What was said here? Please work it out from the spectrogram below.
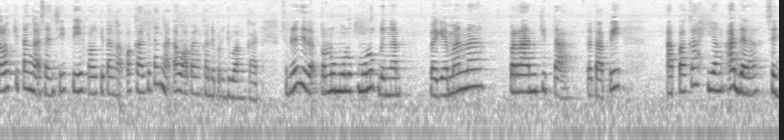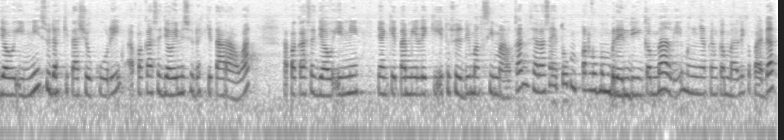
Kalau kita nggak sensitif, kalau kita nggak peka, kita nggak tahu apa yang akan diperjuangkan. Sebenarnya tidak perlu muluk-muluk dengan bagaimana peran kita, tetapi apakah yang ada sejauh ini sudah kita syukuri, apakah sejauh ini sudah kita rawat, apakah sejauh ini yang kita miliki itu sudah dimaksimalkan, saya rasa itu perlu membranding kembali, mengingatkan kembali kepada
